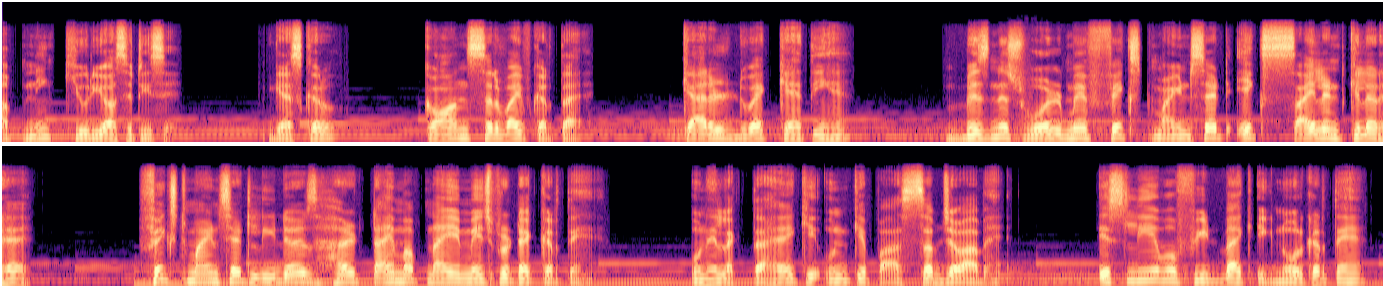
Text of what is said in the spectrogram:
अपनी क्यूरियोसिटी से। गैस करो, कौन सरवाइव करता है? कैरल ड्वेक कहती हैं बिज़नेस वर्ल्ड में फिक्स्ड माइंडसेट एक साइलेंट किलर है। फिक्स्ड माइंडसेट लीडर्स हर टाइम अपना इमेज प्रोटेक्ट करते हैं। उन्हें लगता है कि उनके पास सब जवाब हैं। इसलिए वो फीडबैक इग्नोर करते हैं।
